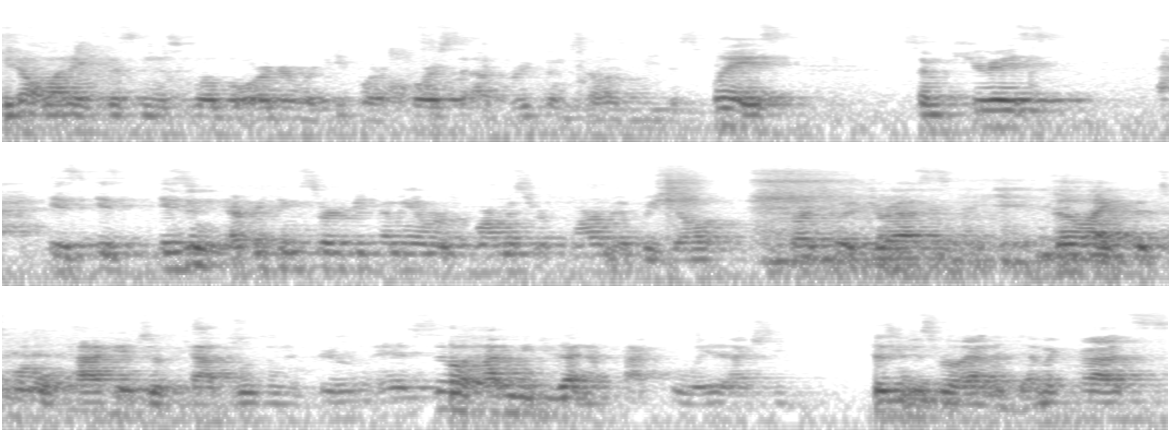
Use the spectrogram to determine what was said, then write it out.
we don't want to exist in this global order where people are forced to uproot themselves and be displaced. So I'm curious, is, is, isn't everything sort of becoming a reformist reform if we don't start to address the like the total package of capitalism and imperialism? And if so, how do we do that in a practical way that actually doesn't just rely on the Democrats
